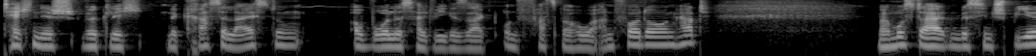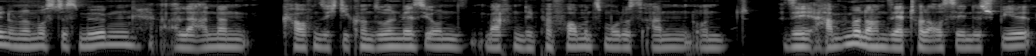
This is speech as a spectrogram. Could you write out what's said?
technisch wirklich eine krasse Leistung, obwohl es halt, wie gesagt, unfassbar hohe Anforderungen hat man muss da halt ein bisschen spielen und man muss das mögen. Alle anderen kaufen sich die Konsolenversion, machen den Performance-Modus an und haben immer noch ein sehr toll aussehendes Spiel.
